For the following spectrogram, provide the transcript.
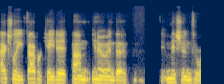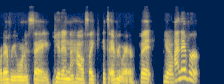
actually fabricate it, um, you know, and the missions or whatever you want to say get in the house, like it's everywhere. But Yeah. I never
